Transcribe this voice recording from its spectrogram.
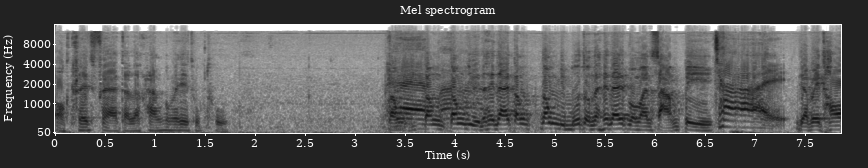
ออกเทรดแฟร์แต่ละครั้งก็ไม่ได้ถูกถูกๆต้องแพงต้องมาก ต้องยืนให้ได้ต้องต้องมีบูธตรงนั้นให้ได้ประมาณ 3 ปี ใช่ อย่าไปท้อ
